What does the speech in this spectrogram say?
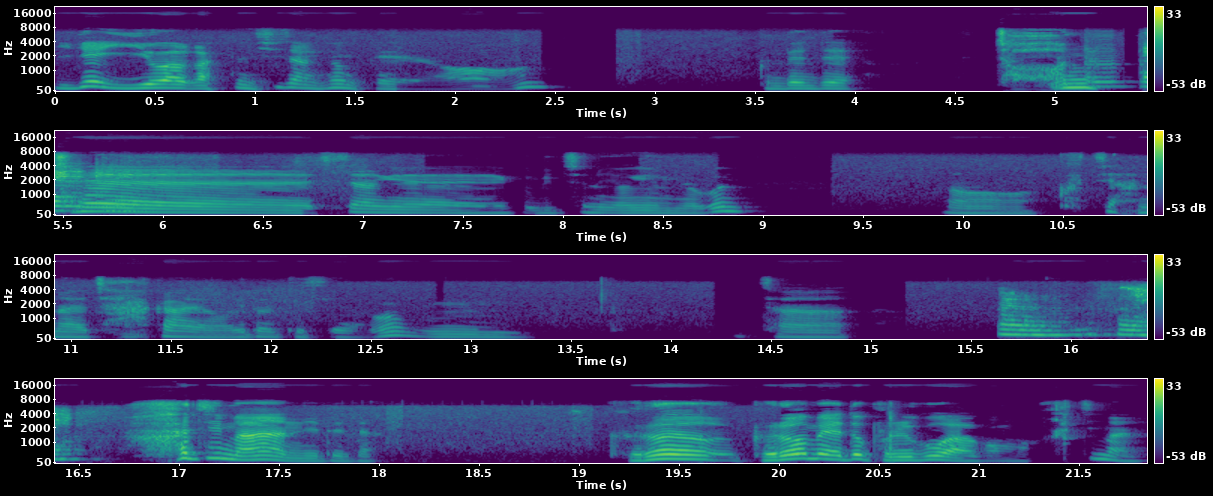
이게 이와 같은 시장 형태예요. 근데 이제 전체 시장에 그 미치는 영향력은 어, 크지 않아요. 작아요. 이런 뜻이에요. 음. 자, 음, 네. 하지만 이러자. 그러, 그럼에도 불구하고 뭐, 하지만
